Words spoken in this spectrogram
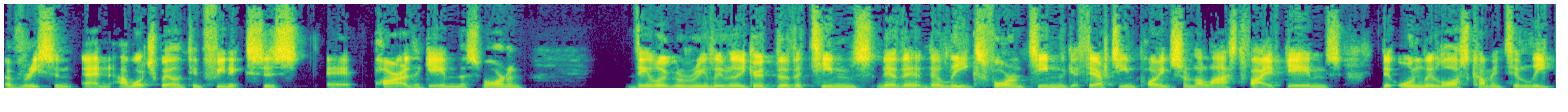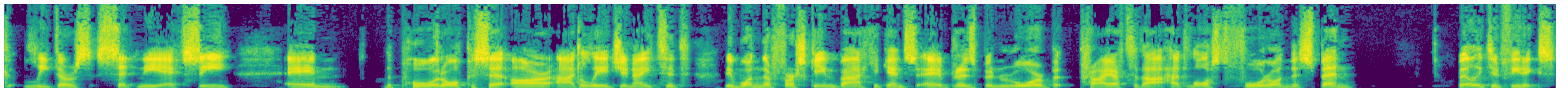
of recent, and I watched Wellington Phoenix's uh, part of the game this morning. They look really, really good. They're the teams, they're the, the league's form team. They get 13 points from the last five games. The only loss coming to league leaders, Sydney FC. Um, the polar opposite are Adelaide United. They won their first game back against uh, Brisbane Roar, but prior to that had lost four on the spin. Wellington Phoenix,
